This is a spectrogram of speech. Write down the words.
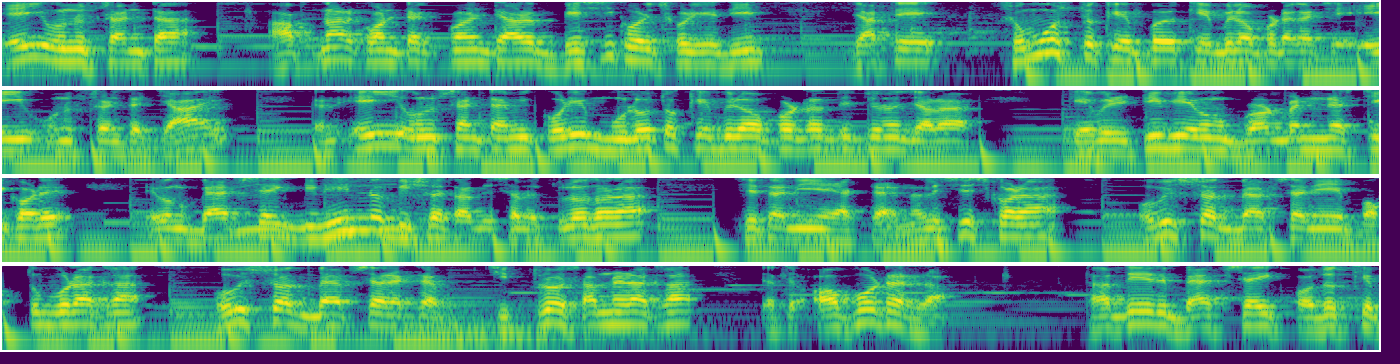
এই অনুষ্ঠানটা আপনার কন্ট্যাক্ট পয়েন্টে আরও বেশি করে ছড়িয়ে দিন যাতে সমস্ত কেবল অপারেটার কাছে এই অনুষ্ঠানটা যায়। কারণ এই অনুষ্ঠানটা আমি করি মূলত কেবল অপারেটারদের জন্য যারা কেবল টিভি এবং ব্রডব্যান্ড ইন্ডাস্ট্রি করে এবং ব্যবসায়িক বিভিন্ন বিষয় তাদের সামনে তুলে ধরা, সেটা নিয়ে একটা অ্যানালিসিস করা, ভবিষ্যৎ ব্যবসা নিয়ে বক্তব্য রাখা, ভবিষ্যৎ ব্যবসার একটা চিত্র সামনে রাখা, যাতে অপারেটাররা তাদের ব্যবসায়িক পদক্ষেপ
